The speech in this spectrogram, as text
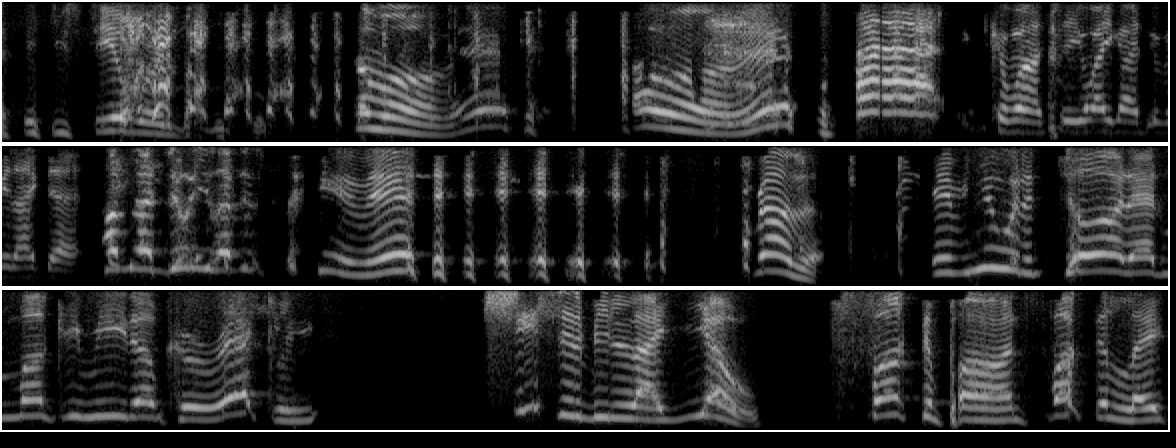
you still worried about me. Come on, man. Come on, man. Come on, see why you gotta do me like that? I'm not doing you. I'm just saying, man. Brother, if you would have tore that monkey meat up correctly, she should be like, yo, fuck the pond, fuck the lake,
